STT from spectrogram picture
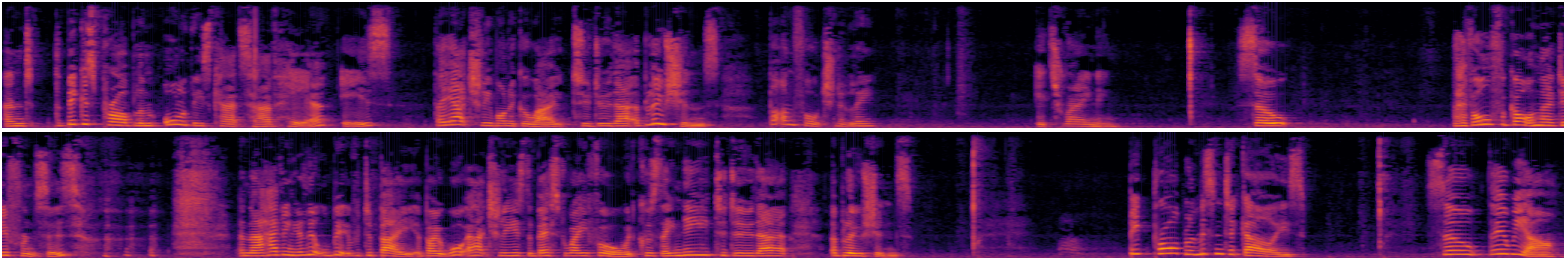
And the biggest problem all of these cats have here is they actually want to go out to do their ablutions. But unfortunately, it's raining. So they've all forgotten their differences and they're having a little bit of a debate about what actually is the best way forward because they need to do their ablutions. Big problem, isn't it, guys? So there we are.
